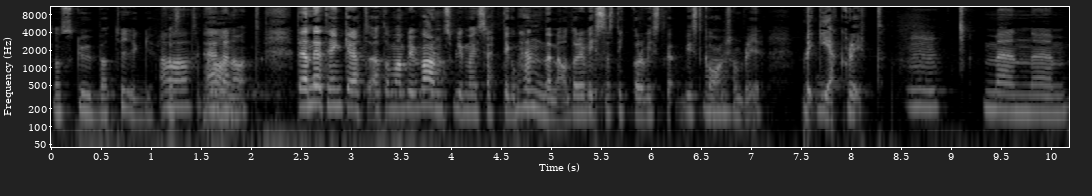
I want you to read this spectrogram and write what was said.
Som skubatyg. Ja, fast eller något. Det enda jag tänker är att, att om man blir varm så blir man ju svettig om händerna och då är det vissa stickor och visst, visst garn som blir, blir ekligt. Mm. Men, ehm,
